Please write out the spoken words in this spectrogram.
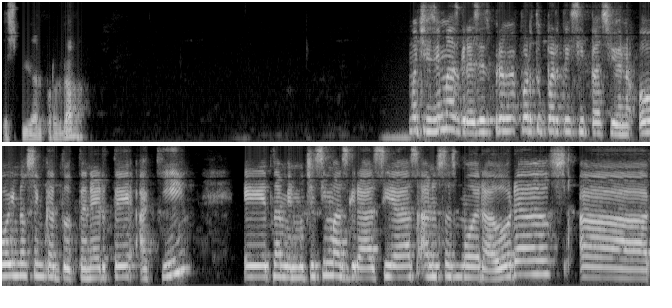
despida el programa. Muchísimas gracias, profe, por tu participación. Hoy nos encantó tenerte aquí. Eh, también muchísimas gracias a nuestras moderadoras, a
